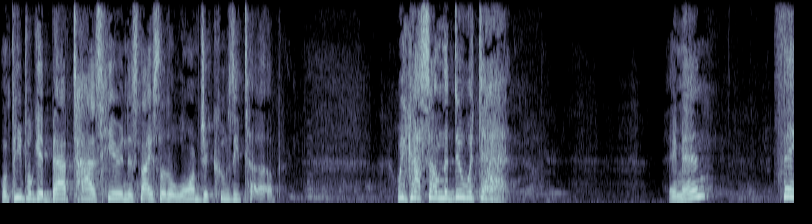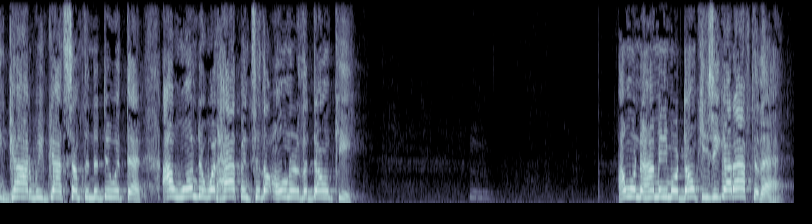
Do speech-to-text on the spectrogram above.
When people get baptized here in this nice little warm jacuzzi tub, we got something to do with that. Amen? Thank God we've got something to do with that. I wonder what happened to the owner of the donkey. I wonder how many more donkeys he got after that.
